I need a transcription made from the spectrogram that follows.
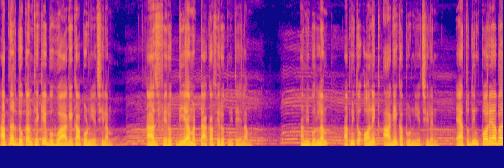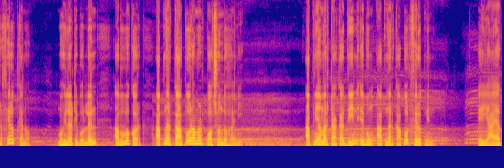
আপনার দোকান থেকে বহু আগে কাপড় নিয়েছিলাম। আজ ফেরত দিয়ে আমার টাকা ফেরত নিতে এলাম। আমি বললাম, আপনি তো অনেক আগে কাপড় নিয়েছিলেন। এতদিন পরে আবার ফেরত কেন? মহিলাটি বললেন, আবু বকর, আপনার কাপড় আমার পছন্দ হয়নি। আপনি আমার টাকা দিন এবং আপনার কাপড় ফেরত নিন। এই আয়াত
